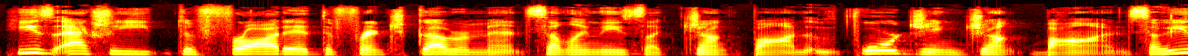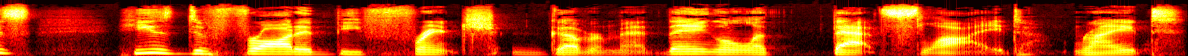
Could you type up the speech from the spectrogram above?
he's actually defrauded the French government selling these like junk bonds, forging junk bonds. So he's he's defrauded the French government. They ain't gonna let that slide, right?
